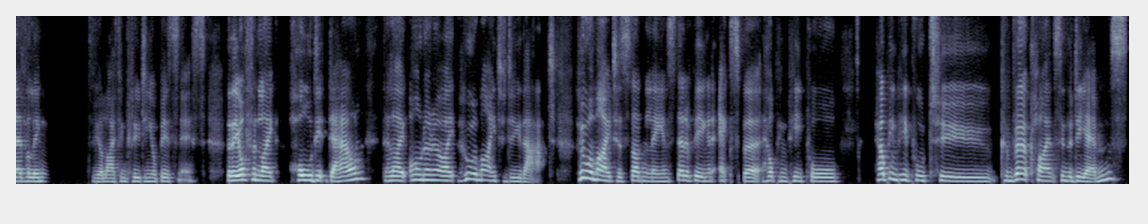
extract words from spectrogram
leveling your life, including your business. But they often like hold it down. They're like, oh no, no, I who am I to do that? Who am I to suddenly, instead of being an expert helping people helping people to convert clients in the DMs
